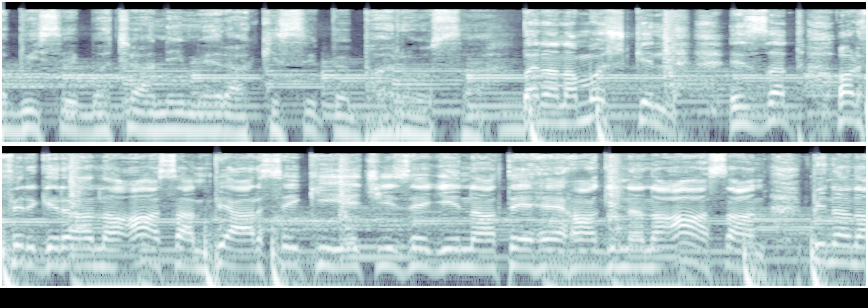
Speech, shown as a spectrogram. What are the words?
अभी से बचा नहीं मेरा किसी पे भरोसा। बनाना मुश्किल इज़्ज़त और फिर गिराना आसान। प्यार से किए चीज़ें गिनाते हैं हाँ गिनाना आसान। पिनाना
